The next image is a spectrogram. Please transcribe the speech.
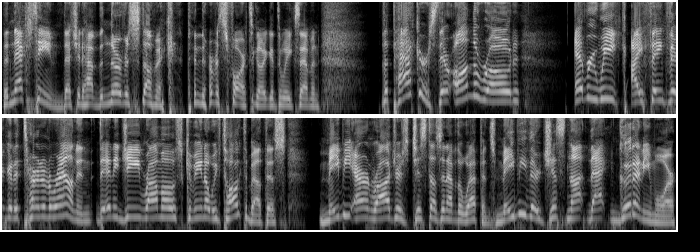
The next team that should have the nervous stomach, the nervous farts going into Week Seven, the Packers. They're on the road every week. I think they're going to turn it around. And Danny G, Ramos, Covino, we've talked about this. Maybe Aaron Rodgers just doesn't have the weapons. Maybe they're just not that good anymore.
